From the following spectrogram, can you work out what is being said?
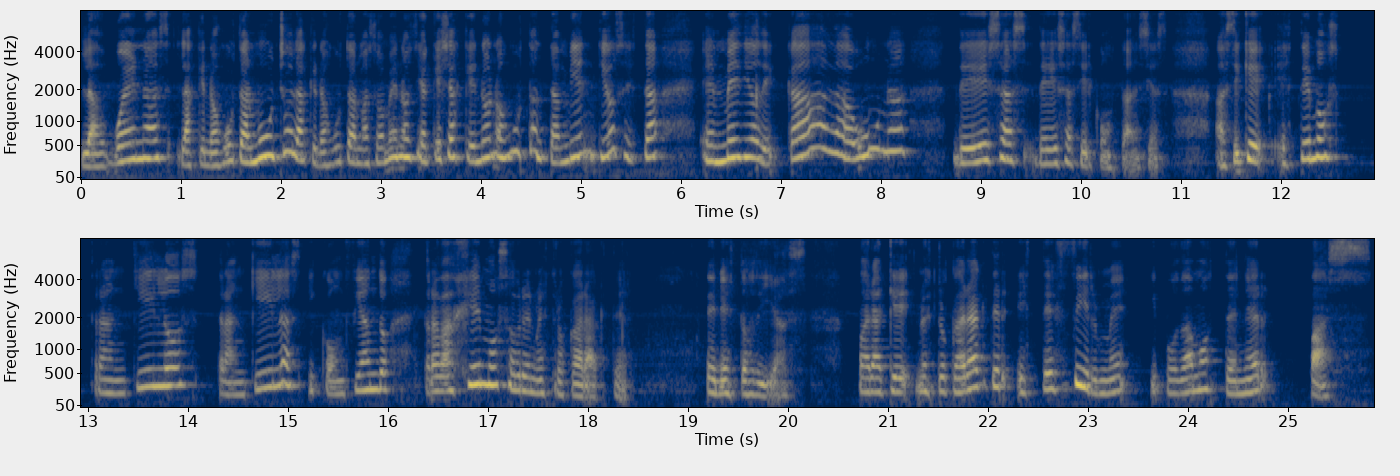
Las buenas, las que nos gustan mucho, las que nos gustan más o menos y aquellas que no nos gustan también, Dios está en medio de cada una de esas, de esas circunstancias. Así que estemos tranquilos, tranquilas y confiando, trabajemos sobre nuestro carácter en estos días para que nuestro carácter esté firme y podamos tener paz,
